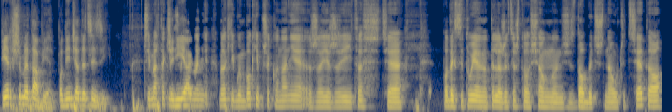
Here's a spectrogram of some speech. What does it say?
pierwszym etapie podjęcia decyzji. Czyli masz takie, Czyli jak... masz takie głębokie przekonanie, że jeżeli coś cię podekscytuje na tyle, że chcesz to osiągnąć, zdobyć, nauczyć się, to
